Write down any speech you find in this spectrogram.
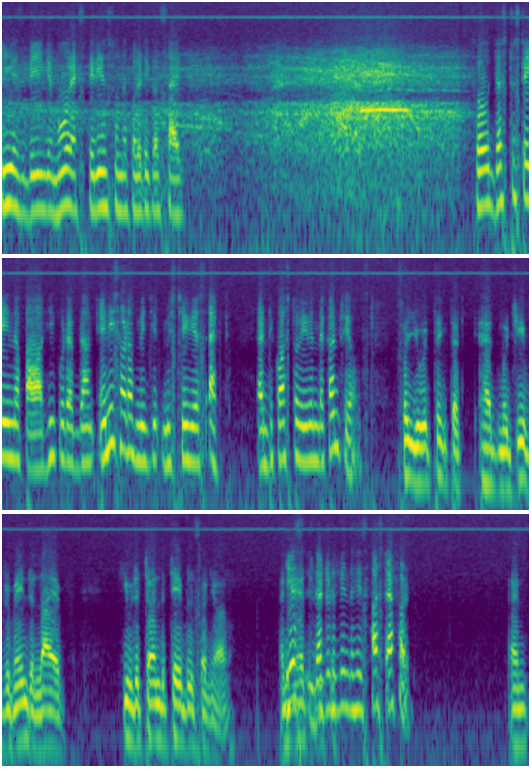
he is being a more experienced on the political side. So just to stay in the power, he could have done any sort of mis- mischievous act at the cost of even the country also. So you would think that had Mujib remained alive, he would have turned the tables on you all. And yes, that would have been the, his first effort. And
